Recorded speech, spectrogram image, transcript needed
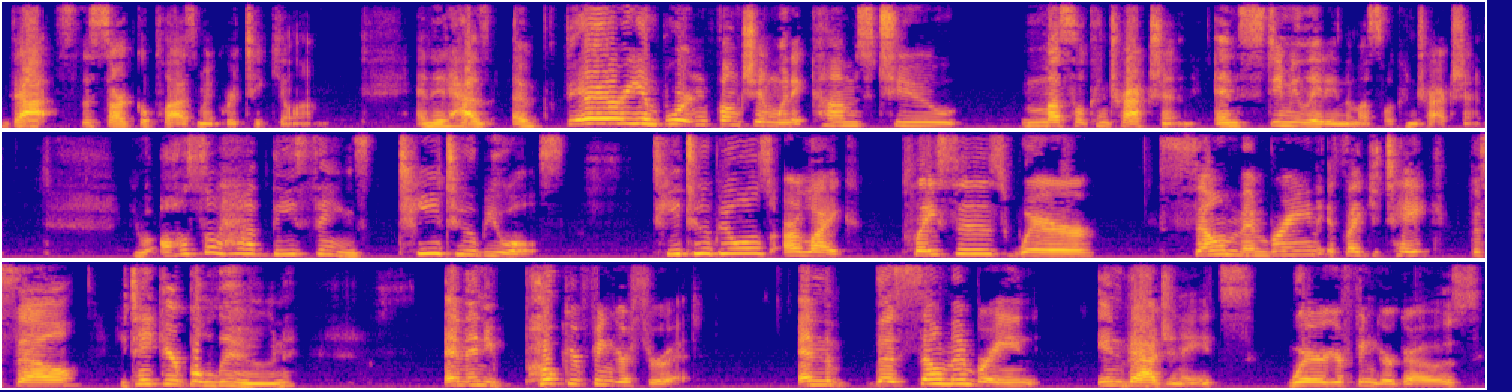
That's the sarcoplasmic reticulum. And it has a very important function when it comes to muscle contraction and stimulating the muscle contraction. You also have these things, T-tubules. T-tubules are like places where cell membrane, it's like you take the cell you take your balloon, and then you poke your finger through it. And the, the cell membrane invaginates where your finger goes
